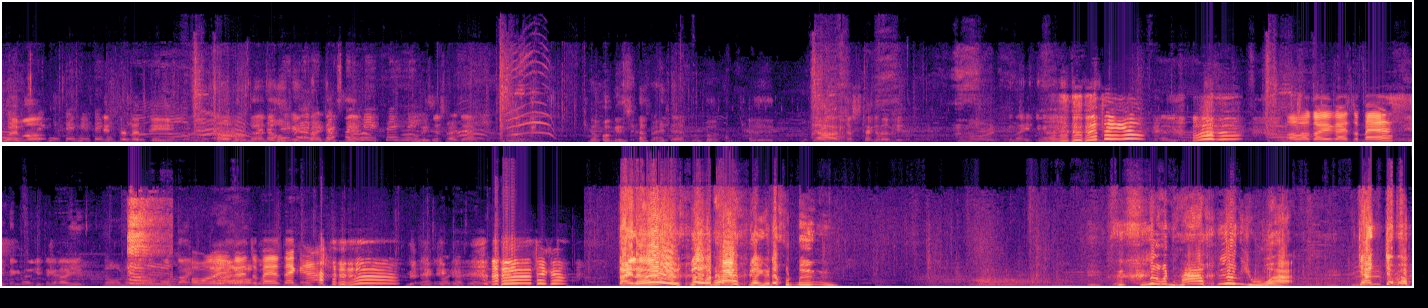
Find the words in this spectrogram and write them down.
hit, Eternity. take hit, take hit. no, no, the, the hook is Stay right hit, next stay there. hit, stay The hook hit. is just right there. The hook is just right there, bro. Yeah, just take the hit. Don't worry. Take another hit, take another hit, take another hit, Thank you. take another hit, oh my god, you guys the best. take another hit, take another hit. No, no, no, almost died. Oh my god, you guys the best. Thank you. Let's go, let's go, let's go. Thank you. ได้เลย เครื่องมันห้าเครื่องอยู่นะคุณมึง คือเครื่องมันห้าเครื่องอยู่อะ ยังจะแบบ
